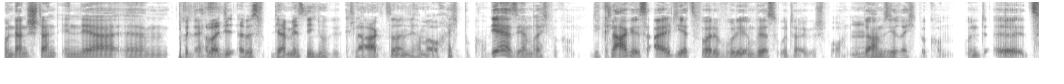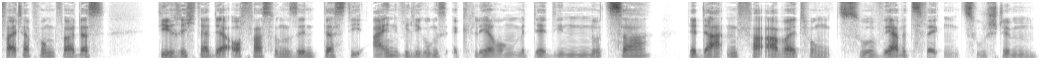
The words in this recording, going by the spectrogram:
Und dann stand in der ähm, aber, aber, die, aber es, die haben jetzt nicht nur geklagt, sondern die haben auch Recht bekommen. Ja, sie haben Recht bekommen. Die Klage ist alt, jetzt wurde, wurde irgendwie das Urteil gesprochen. Mhm. Und da haben sie Recht bekommen. Und äh, zweiter Punkt war, dass die Richter der Auffassung sind, dass die Einwilligungserklärung, mit der die Nutzer der Datenverarbeitung zu Werbezwecken zustimmen,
